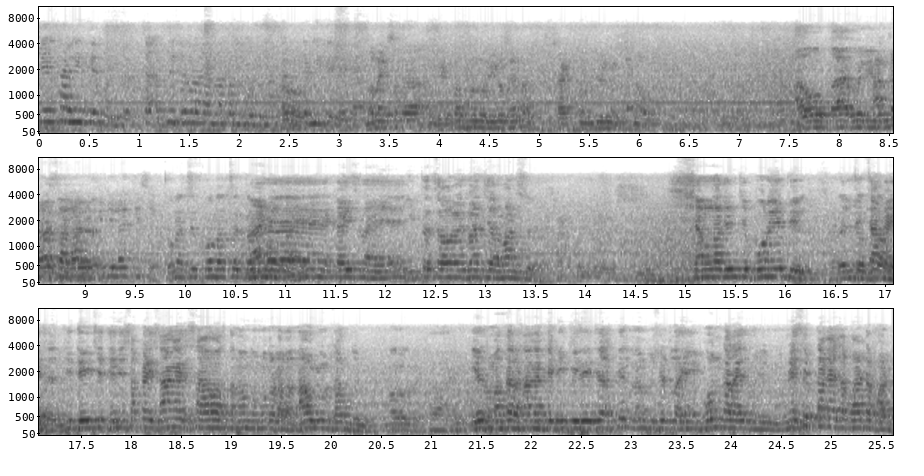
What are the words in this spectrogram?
ते खाली ते पण सर. फिल्टरवाल्यांना पण बोलू नका. हो. त्यांनी केलेलं आहे. मला एक सगळा भेटपास नंबर रिव्ह्यूज आहे ना साठ पंचवीस अहो काय होईल अकरा दिला. कोणाचे कोणाचं नाही नाही, control नाही नाही. नाही, काहीच नाही. इथं चालू दोन चार माणसं. श्यामला त्यांचे फोन येतील. त्यांचे टाकायचं. जे द्यायचे त्यांनी सकाळी सांगायचं सहा वाजता नंदू मुदडाला नाव घेऊन सांगतो मी. बरोबर आहे. हेच मतदारसंघात ते डीपी द्यायचे असतील नंदू शेटला हे फोन करायचं म्हणजे मेसेज टाकायचा फाट फाट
